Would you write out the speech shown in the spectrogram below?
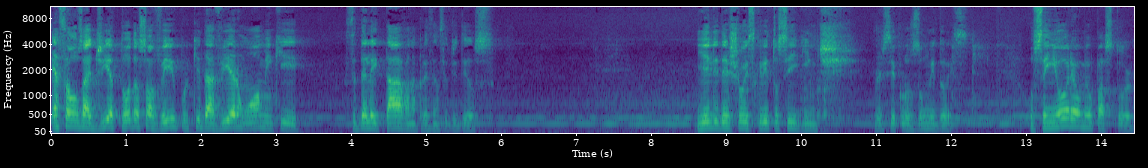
essa ousadia toda só veio porque Davi era um homem que se deleitava na presença de Deus. E ele deixou escrito o seguinte, versículos 1 e 2: O Senhor é o meu pastor,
